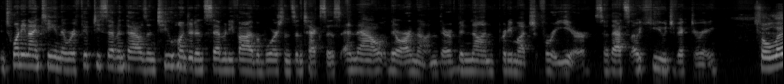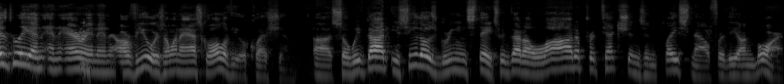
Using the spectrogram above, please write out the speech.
In 2019, there were 57,275 abortions in Texas, and now there are none. There have been none pretty much for a year. So that's a huge victory. So, Leslie and, and Erin and our viewers, I want to ask all of you a question. Uh, so we've got, you see those green states, we've got a lot of protections in place now for the unborn.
